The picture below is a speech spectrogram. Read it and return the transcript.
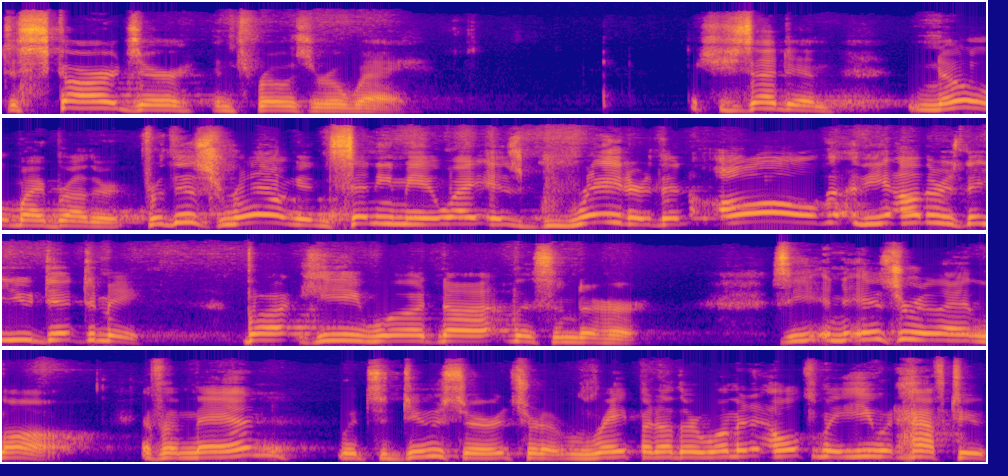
discards her, and throws her away. But she said to him, No, my brother, for this wrong in sending me away is greater than all the others that you did to me. But he would not listen to her. See, in Israelite law, if a man would seduce or sort of rape another woman, ultimately he would have to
